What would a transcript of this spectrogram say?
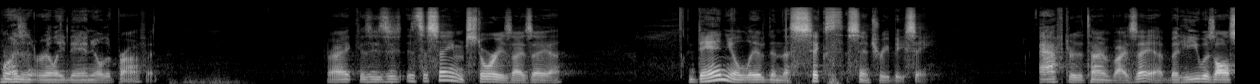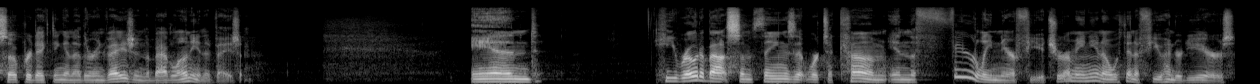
wasn't really Daniel the prophet right? Because it's the same story as Isaiah. Daniel lived in the 6th century BC, after the time of Isaiah, but he was also predicting another invasion, the Babylonian invasion. And he wrote about some things that were to come in the fairly near future. I mean, you know, within a few hundred years.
